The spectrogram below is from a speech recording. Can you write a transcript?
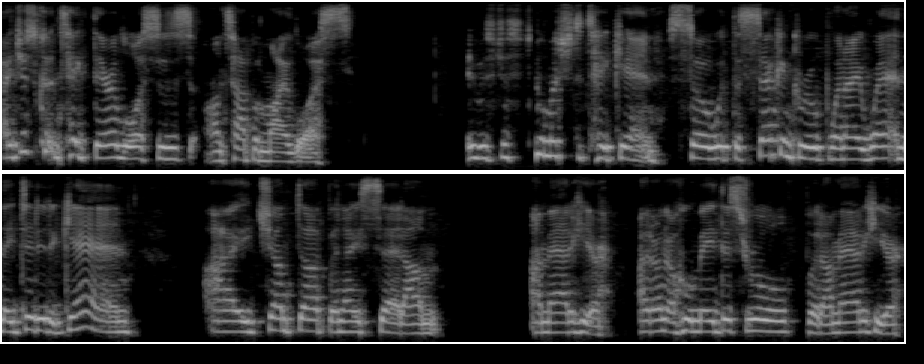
I just couldn't take their losses on top of my loss it was just too much to take in. So with the second group, when I went and they did it again, I jumped up and I said, "I'm, I'm out of here. I don't know who made this rule, but I'm out of here."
